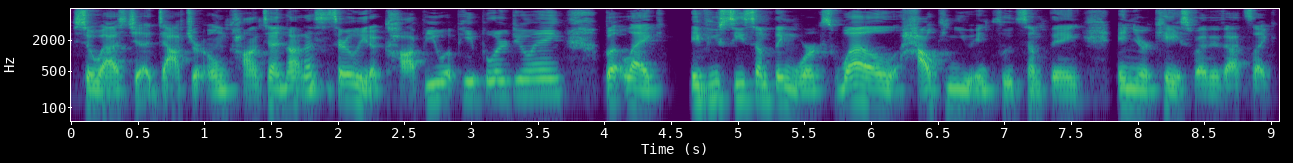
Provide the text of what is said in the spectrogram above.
so as to adapt your own content not necessarily to copy what people are doing but like if you see something works well how can you include something in your case whether that's like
